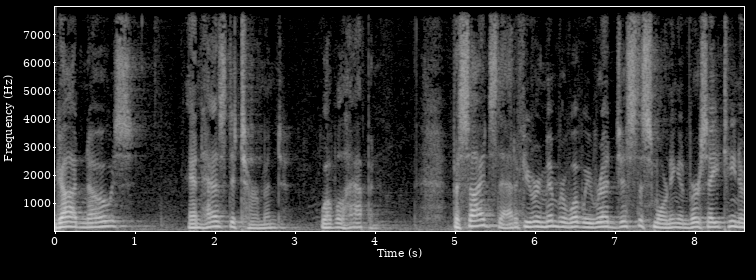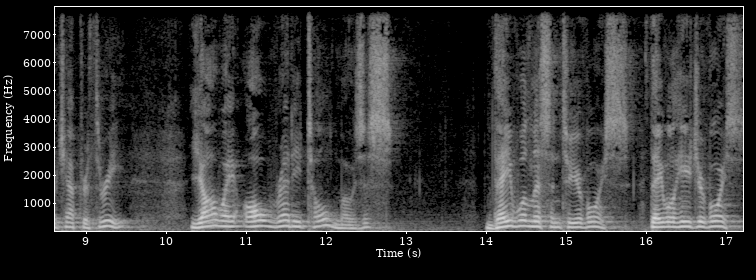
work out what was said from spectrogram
God knows and has determined what will happen. Besides that, if you remember what we read just this morning in verse 18 of chapter 3, Yahweh already told Moses, they will listen to your voice. They will heed your voice.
